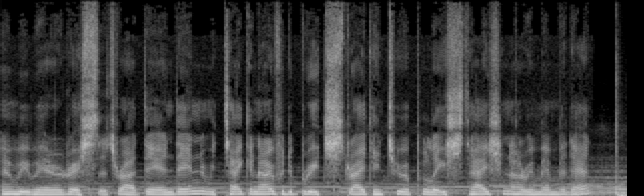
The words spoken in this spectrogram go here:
and we were arrested right there and then. We taken over the bridge straight into a police station. I remember that.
